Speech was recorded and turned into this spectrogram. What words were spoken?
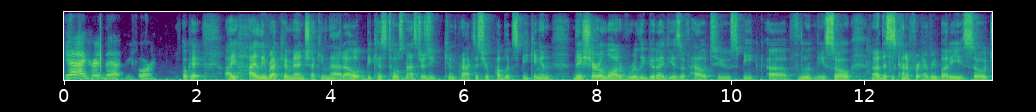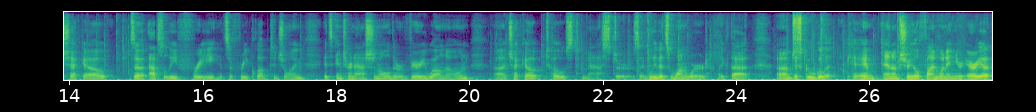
Yeah, I heard that before. Okay, I highly recommend checking that out because Toastmasters you can practice your public speaking and they share a lot of really good ideas of how to speak uh, fluently. So uh, this is kind of for everybody. So check out. It's uh, absolutely free. It's a free club to join. It's international. They're very well known. Uh, check out Toastmasters. I believe it's one word like that. Um, just Google it, okay? And I'm sure you'll find one in your area,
